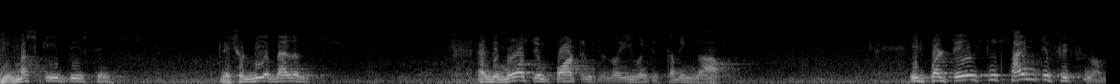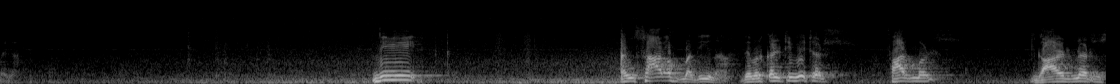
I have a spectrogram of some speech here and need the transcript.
You must keep these things. There should be a balance. And the most important, you know, event is coming now. It pertains to scientific phenomena. The Ansar of Medina, they were cultivators, farmers, gardeners.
